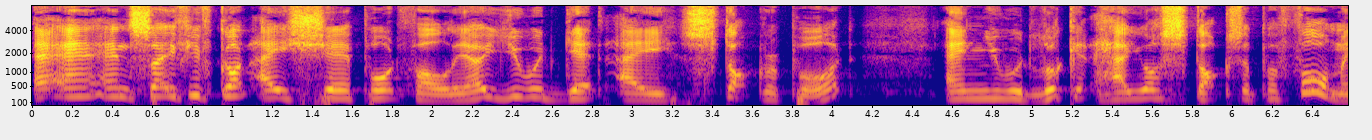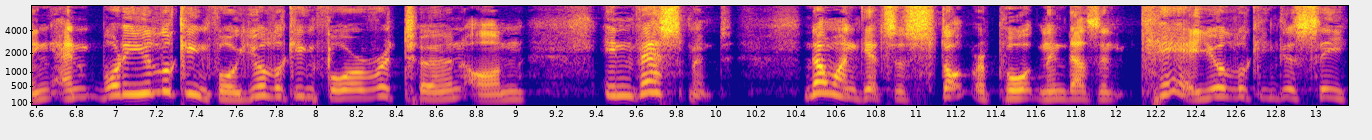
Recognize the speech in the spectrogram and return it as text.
and, and so, if you've got a share portfolio, you would get a stock report and you would look at how your stocks are performing. And what are you looking for? You're looking for a return on investment. No one gets a stock report and then doesn't care. You're looking to see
